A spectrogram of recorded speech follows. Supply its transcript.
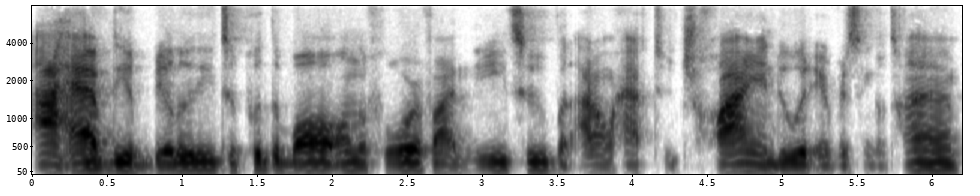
I have the ability to put the ball on the floor if I need to, but I don't have to try and do it every single time.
